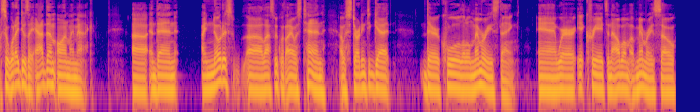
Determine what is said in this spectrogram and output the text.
so what I do is I add them on my Mac, uh, and then I noticed uh, last week with iOS 10, I was starting to get their cool little memories thing, and where it creates an album of memories. So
